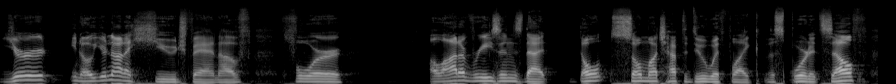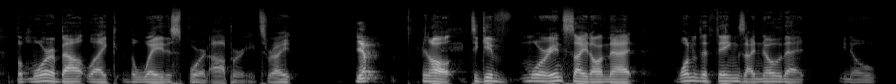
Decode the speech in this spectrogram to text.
you're, you know, you're not a huge fan of for a lot of reasons that don't so much have to do with like the sport itself, but more about like the way the sport operates, right? Yep. And all to give more insight on that, one of the things I know that, you know,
